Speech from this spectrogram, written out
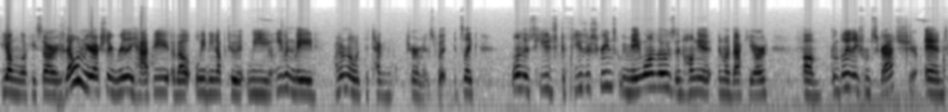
Young Lucky, sorry. That one we were actually really happy about leading up to it. We even made, I don't know what the technical term is, but it's like one of those huge diffuser screens. We made one of those and hung it in my backyard um, completely from scratch. Yeah. And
